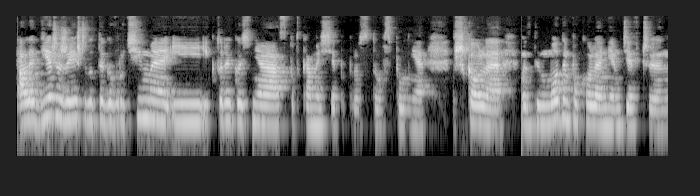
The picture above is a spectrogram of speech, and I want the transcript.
ale wierzę, że jeszcze do tego wrócimy i, i któregoś dnia spotkamy się po prostu wspólnie w szkole z tym młodym pokoleniem dziewczyn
